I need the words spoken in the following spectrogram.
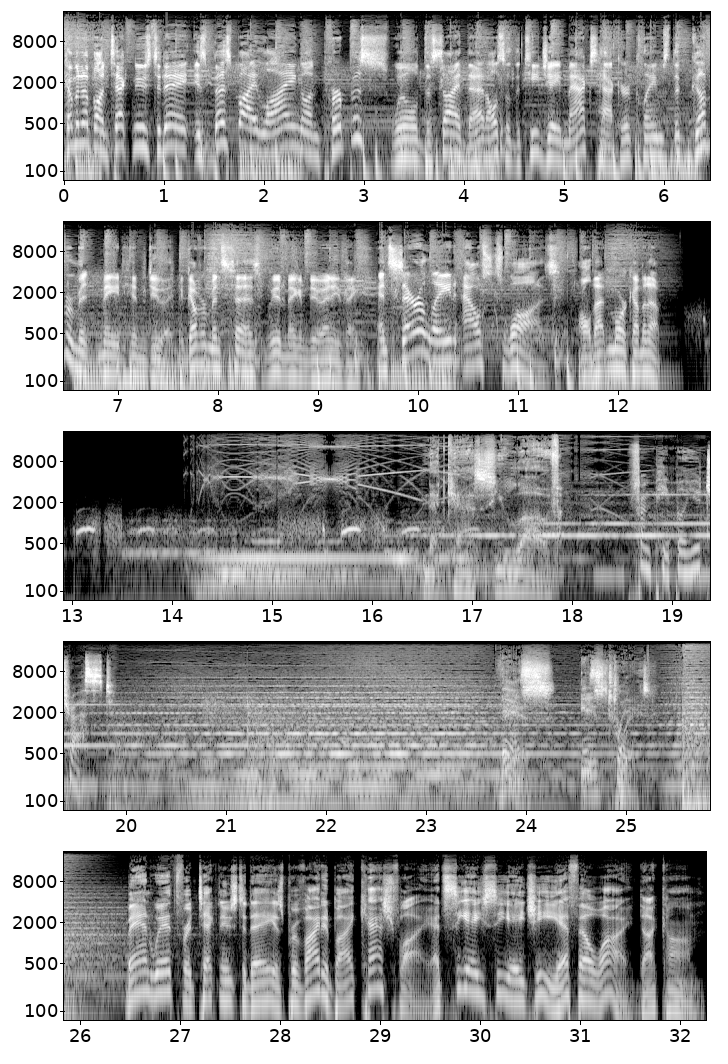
Coming up on Tech News today, is Best Buy lying on purpose? We'll decide that. Also, the TJ Maxx hacker claims the government made him do it. The government says we didn't make him do anything. And Sarah Lane ousts Woz. All that and more coming up. Netcasts you love. From people you trust. This is Twit. Bandwidth for Tech News Today is provided by CacheFly at C-A-C-H-E-F-L-Y dot com.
